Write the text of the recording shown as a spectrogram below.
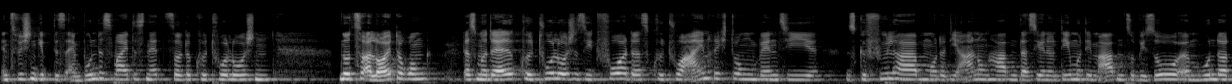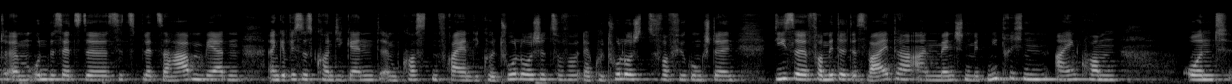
Inzwischen gibt es ein bundesweites Netz solcher Kulturlogen. Nur zur Erläuterung, das Modell Kulturloge sieht vor, dass Kultureinrichtungen, wenn sie das Gefühl haben oder die Ahnung haben, dass sie an dem und dem Abend sowieso 100 ähm, ähm, unbesetzte Sitzplätze haben werden, ein gewisses Kontingent ähm, kostenfrei an die Kulturloge der Kulturloge zur Verfügung stellen. Diese vermittelt es weiter an Menschen mit niedrigen Einkommen und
